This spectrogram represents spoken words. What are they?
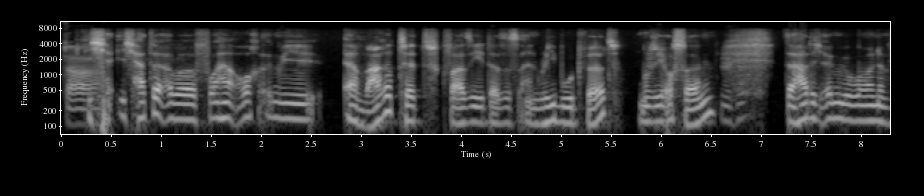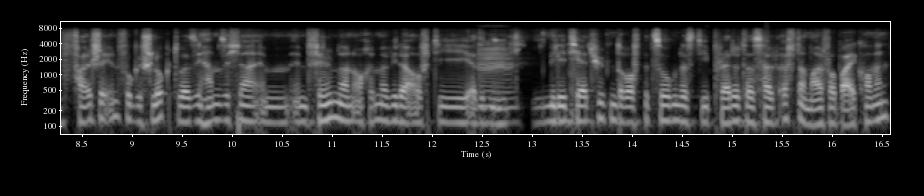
Da ich, ich hatte aber vorher auch irgendwie erwartet quasi, dass es ein Reboot wird, muss ich auch sagen. Mhm. Da hatte ich irgendwie wohl eine falsche Info geschluckt, weil sie haben sich ja im, im Film dann auch immer wieder auf die, also mhm. die Militärtypen darauf bezogen, dass die Predators halt öfter mal vorbeikommen.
